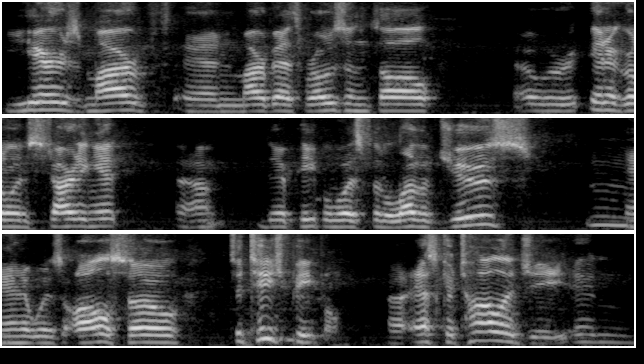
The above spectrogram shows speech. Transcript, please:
years. Marv and Marbeth Rosenthal uh, were integral in starting it. Um, their people was for the love of Jews, mm. and it was also to teach people uh, eschatology and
